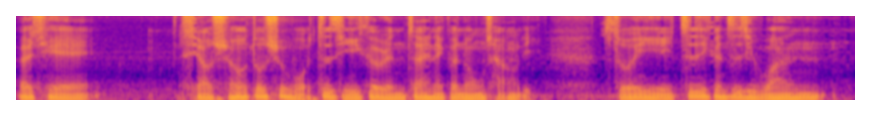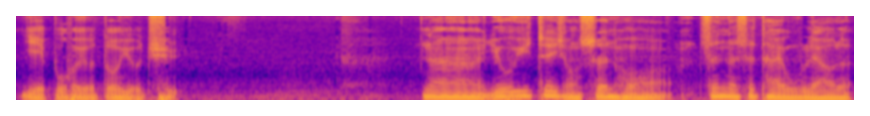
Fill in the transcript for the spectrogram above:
而且。小时候都是我自己一个人在那个农场里，所以自己跟自己玩也不会有多有趣。那由于这种生活真的是太无聊了，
